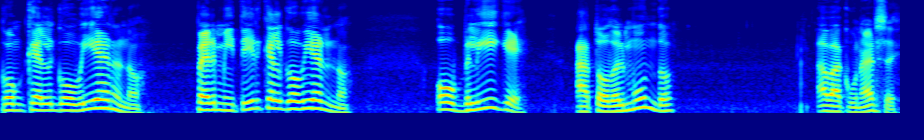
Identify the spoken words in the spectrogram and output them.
con que el gobierno, permitir que el gobierno obligue a todo el mundo a vacunarse.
